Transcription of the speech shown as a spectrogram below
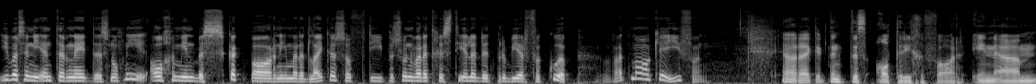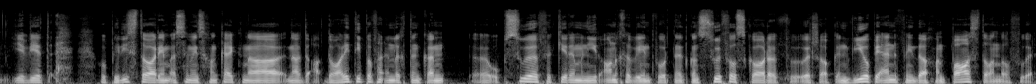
iewers in die internet, dis nog nie algemeen beskikbaar nie, maar dit lyk asof die persoon wat dit gesteel het dit probeer verkoop. Wat maak jy hiervan? Ja, Rek, ek dink dis altyd die gevaar en ehm um, jy weet op hierdie stadium as 'n mens gaan kyk na na daardie tipe van inligting kan uh, op so 'n verkeerde manier aangewend word en dit kan soveel skade veroorsaak en wie op die einde van die dag gaan pa staan daarvoor.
